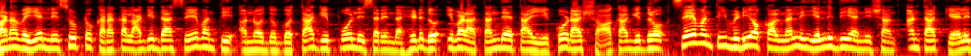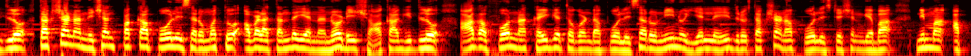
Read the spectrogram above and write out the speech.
ಬಣವೆಯಲ್ಲಿ ಸುಟ್ಟು ಕರಕಲಾಗಿದ್ದ ಸೇವಂತಿ ಅನ್ನೋದು ಗೊತ್ತಾಗಿ ಪೊಲೀಸರಿಂದ ಹಿಡಿದು ಇವಳ ತಂದೆ ತಾಯಿ ಕೂಡ ಶಾಕ್ ಆಗಿದ್ರು. ಸೇವಂತಿ ವಿಡಿಯೋ ಕಾಲ್ನಲ್ಲಿ ಎಲ್ಲಿದ್ದೀಯ ನಿಶಾಂತ್ ಅಂತ ಕೇಳಿದ್ಲು. ತಕ್ಷಣ ನಿಶಾಂತ್ ಪಕ್ಕ ಪೊಲೀಸರು ಮತ್ತು ಅವಳ ತಂದೆಯನ್ನ ನೋಡಿ ಶಾಕ್ ಆಗಿದ್ಲು. ಆಗ ಫೋನ್ನ ಕೈಗೆ ತಗೊಂಡ ಪೊಲೀಸರು, ನೀನು ಎಲ್ಲೇ ಇದ್ರು ತಕ್ಷಣ ಪೊಲೀಸ್ ಸ್ಟೇಷನ್ಗೆ ಬಾ. ನಿಮ್ಮ ಅಪ್ಪ,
